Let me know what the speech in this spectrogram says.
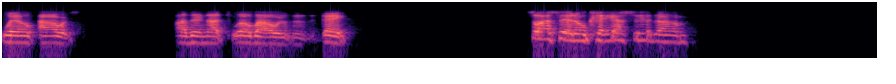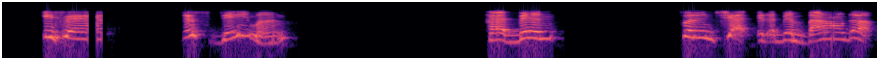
12 hours. Are there not 12 hours in the day? So I said, okay. I said, um, he said, this demon had been put in check. It had been bound up.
